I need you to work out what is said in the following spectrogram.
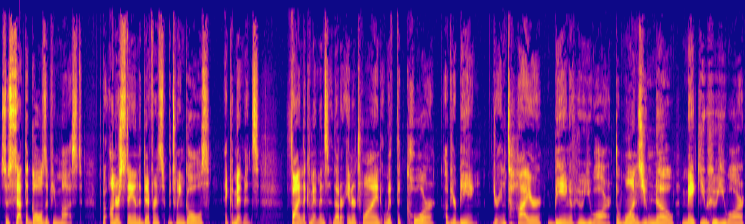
So set the goals if you must, but understand the difference between goals and commitments. Find the commitments that are intertwined with the core of your being, your entire being of who you are. The ones you know make you who you are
